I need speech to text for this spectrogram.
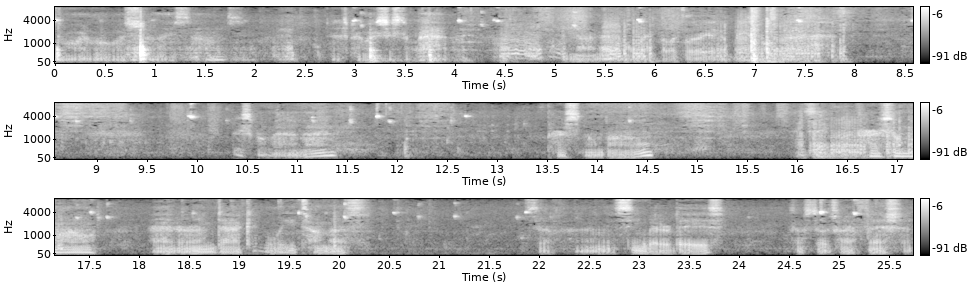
More little what's nice sounds. It's pretty much just a bat. No, not a bat, but like literally like a baseball bat. Baseball bat of mine. Personal model. It's a personal model Adirondack Lee Thomas. So, I mean, it's seen better days. So I'm still trying to finish it.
